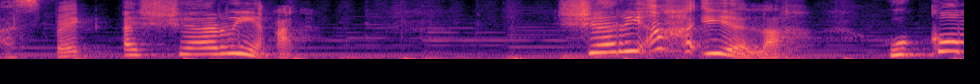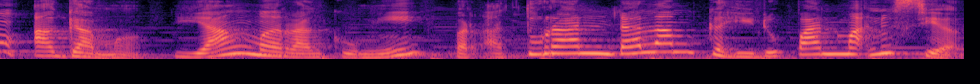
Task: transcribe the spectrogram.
aspek syariat Syariah ialah hukum agama yang merangkumi peraturan dalam kehidupan manusia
